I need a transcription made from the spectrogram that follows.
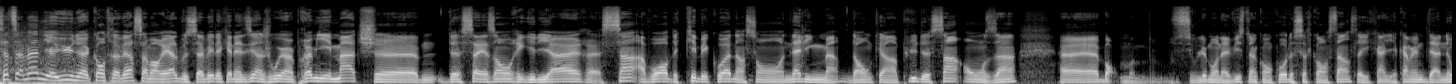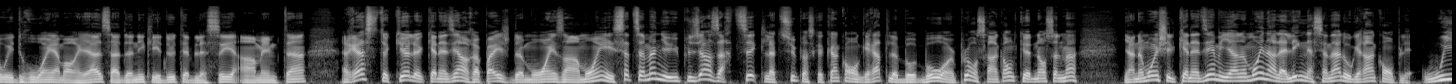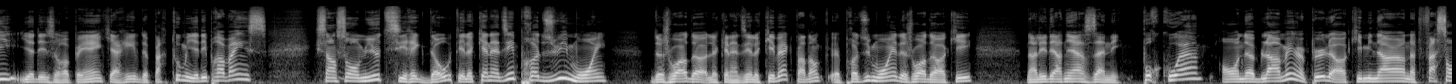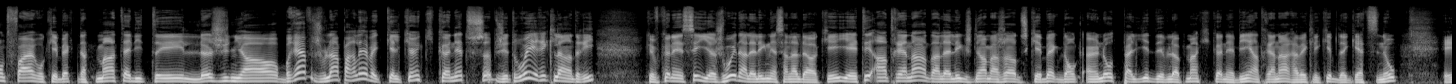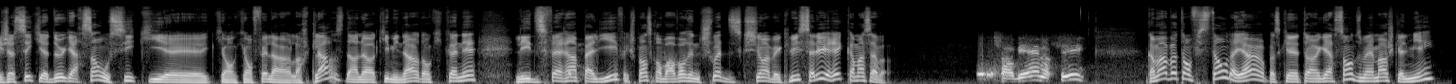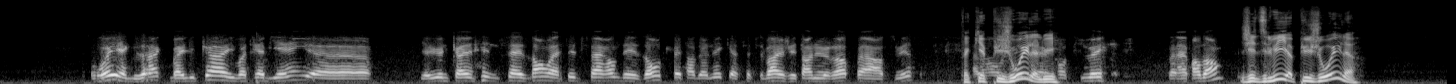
Cette semaine, il y a eu une controverse à Montréal. Vous savez, le Canadien a joué un premier match euh, de saison régulière euh, sans avoir de Québécois dans son alignement, donc en plus de 111 ans. Euh, bon, si vous voulez mon avis, c'est un concours de circonstances. Il y a quand même Dano et Drouin à Montréal. Ça a donné que les deux étaient blessés en même temps. Reste que le Canadien en repêche de moins en moins. Et cette semaine, il y a eu plusieurs articles là-dessus parce que quand on gratte le bobo un peu, on se rend compte que non seulement il y en a moins chez le Canadien, mais il y en a moins dans la Ligue nationale au grand complet. Oui, il y a des Européens qui arrivent de partout, mais il y a des provinces qui s'en sont mieux tirées que d'autres. Et le Canadien produit moins de joueurs de... Le Canadien, le Québec, pardon, euh, produit moins de joueurs de hockey dans les dernières années. Pourquoi on a blâmé un peu le hockey mineur, notre façon de faire au Québec, notre mentalité, le junior? Bref, je voulais en parler avec quelqu'un qui connaît tout ça. J'ai trouvé Éric Landry, que vous connaissez. Il a joué dans la Ligue nationale de hockey. Il a été entraîneur dans la Ligue junior majeure du Québec, donc un autre palier de développement qu'il connaît bien, entraîneur avec l'équipe de Gatineau. Et je sais qu'il y a deux garçons aussi qui, euh, qui, ont, qui ont fait leur, leur classe dans le hockey mineur, donc il connaît les différents paliers. Fait que je pense qu'on va avoir une chouette discussion avec lui. Salut Éric, comment ça va? Ça va bien, merci. Comment va ton fiston d'ailleurs? Parce que tu as un garçon du même âge que le mien. Oui, exact. Ben, Lucas, il va très bien. Euh, il y a eu une, une saison assez différente des autres, étant donné que cet hiver, j'étais en Europe, en Suisse. Fait qu'il a pu jouer, là, a lui. Ben, pardon? J'ai dit lui, il a pu jouer, là.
